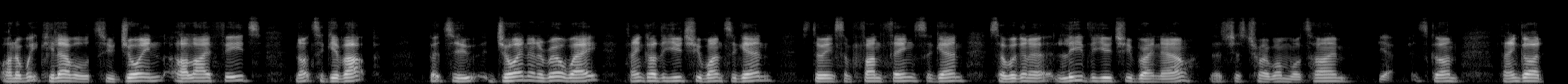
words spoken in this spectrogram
on a weekly level to join our live feeds, not to give up, but to join in a real way. Thank God the YouTube once again is doing some fun things again. So we're going to leave the YouTube right now. Let's just try one more time. Yeah, it's gone. Thank God.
